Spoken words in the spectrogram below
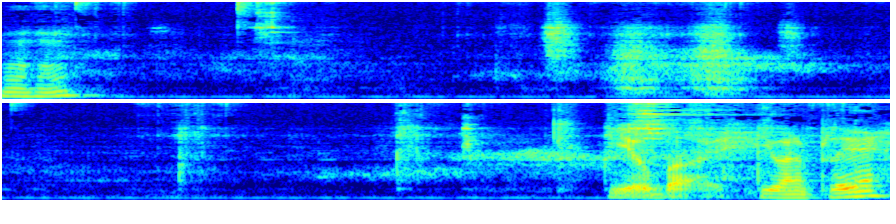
Mm-hmm. Yo, boy, you wanna play?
